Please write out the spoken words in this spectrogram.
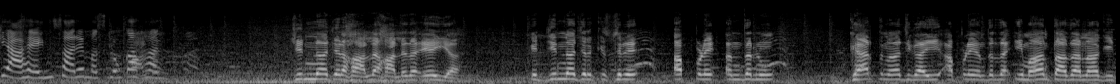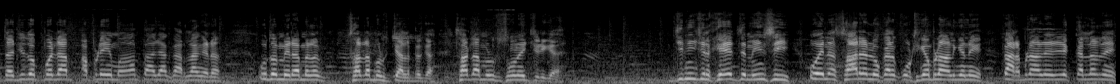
ਕੀ ਹੈ? ਇਨ ਸਾਰੇ ਮਸਲੋਂ ਦਾ ਹੱਲ। ਜਿੰਨਾ ਚਿਰ ਹੱਲ ਹਾਲੇ ਦਾ ਇਹ ਹੀ ਆ ਕਿ ਜਿੰਨਾ ਚਿਰ ਕਿਸੇ ਨੇ ਆਪਣੇ ਅੰਦਰ ਨੂੰ ਗੈਰਤ ਨਾ ਜਗਾਈ ਆਪਣੇ ਅੰਦਰ ਦਾ ਈਮਾਨ ਤਾਜ਼ਾ ਨਾ ਕੀਤਾ ਜਦੋਂ ਪਹਿਲਾਂ ਆਪਣੇ ਇਮਾਨ ਤਾਜ਼ਾ ਕਰ ਲਾਂਗੇ ਨਾ ਉਦੋਂ ਮੇਰਾ ਮਤਲਬ ਸਾਡਾ ਮੁਲਕ ਚੱਲ ਪਏਗਾ ਸਾਡਾ ਮੁਲਕ ਸੋਨੇ ਚਿੜ ਗਿਆ ਜਿੰਨੀ ਖੇਤ ਜ਼ਮੀਨ ਸੀ ਉਹ ਇਹਨਾਂ ਸਾਰੇ ਲੋਕਾਂ ਨੇ ਕੋਠੀਆਂ ਬਣਾ ਲਈਆਂ ਨੇ ਘਰ ਬਣਾ ਲਏ ਜਿਹੜੇ ਕਲਰ ਨੇ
